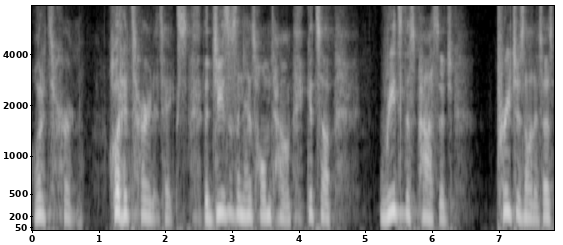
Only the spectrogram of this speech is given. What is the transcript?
What a turn. What a turn it takes that Jesus in his hometown gets up, reads this passage, preaches on it, says,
